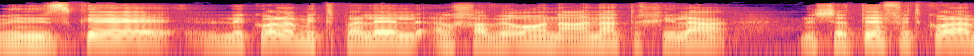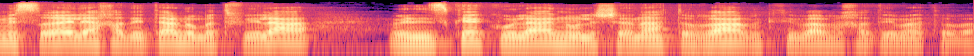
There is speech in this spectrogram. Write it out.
ונזכה לכל המתפלל על חברו נענה תחילה, נשתף את כל עם ישראל יחד איתנו בתפילה, ונזכה כולנו לשנה טובה וכתיבה וחתימה טובה.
